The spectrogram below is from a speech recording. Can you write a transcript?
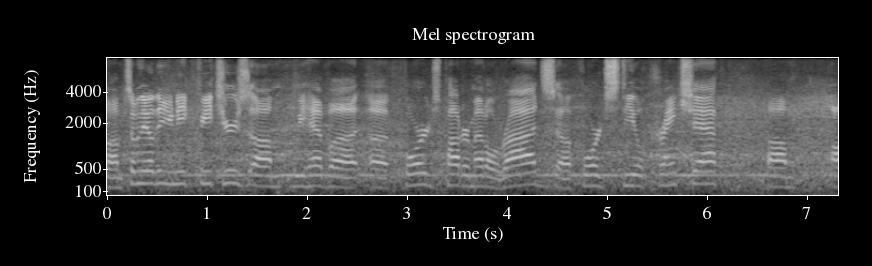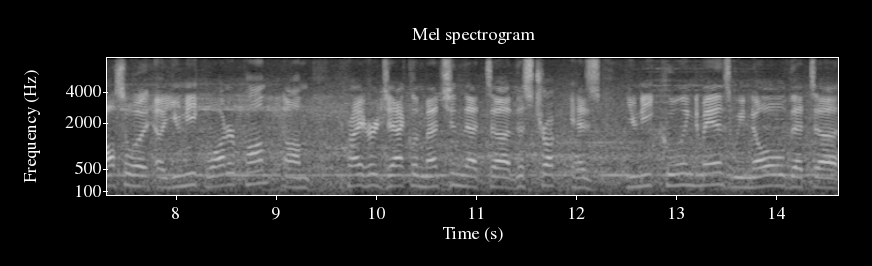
Um, some of the other unique features um, we have uh, uh, forged powder metal rods, uh, forged steel crankshaft, um, also a, a unique water pump. Um, you probably heard Jaclyn mention that uh, this truck has unique cooling demands. We know that uh,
